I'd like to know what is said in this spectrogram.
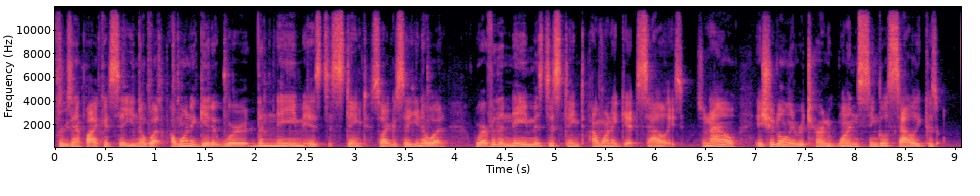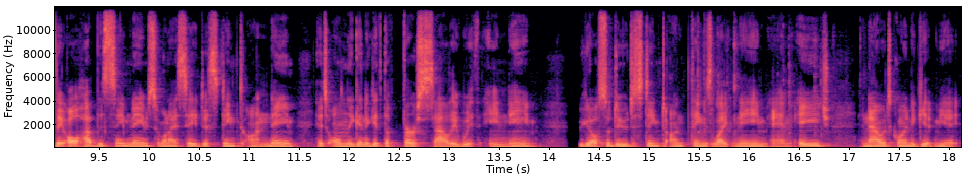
For example, I could say, you know what, I want to get it where the name is distinct. So I could say, you know what, wherever the name is distinct, I want to get Sally's. So now it should only return one single Sally because they all have the same name. So when I say distinct on name, it's only going to get the first Sally with a name. We could also do distinct on things like name and age. And now it's going to get me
